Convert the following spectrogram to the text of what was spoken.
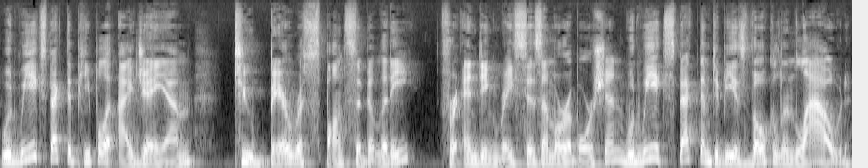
would we expect the people at IJM to bear responsibility for ending racism or abortion? Would we expect them to be as vocal and loud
